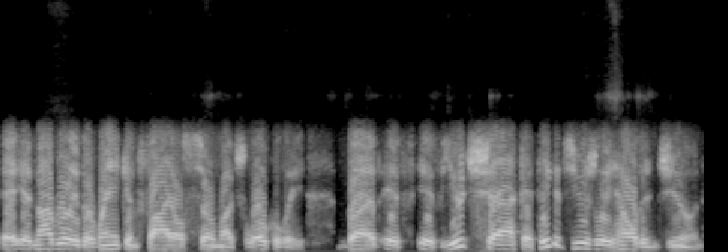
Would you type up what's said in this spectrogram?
it, it, not really the rank and file so much locally, but if if you check, I think it's usually held in June,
